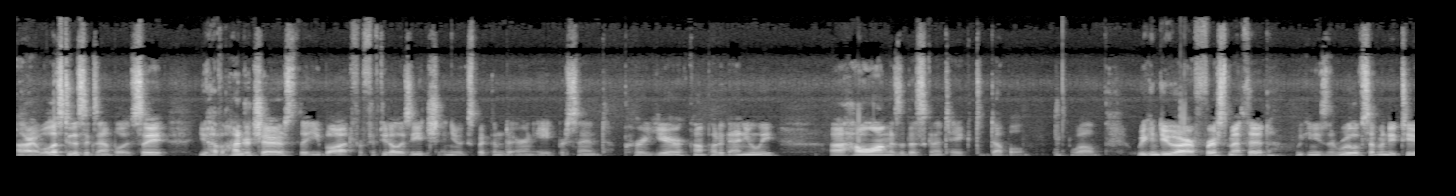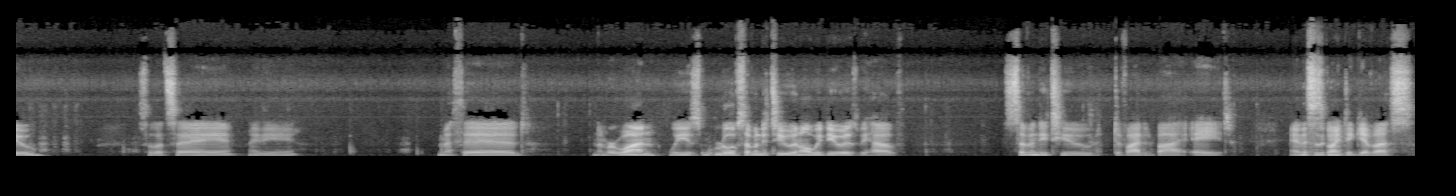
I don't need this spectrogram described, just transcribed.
Alright, well let's do this example. Say you have 100 shares that you bought for $50 each and you expect them to earn 8% per year compounded annually. Uh, how long is this going to take to double? Well, we can do our first method. We can use the rule of 72. So let's say maybe method number one, we use rule of 72 and all we do is we have 72 divided by 8. And this is going to give us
